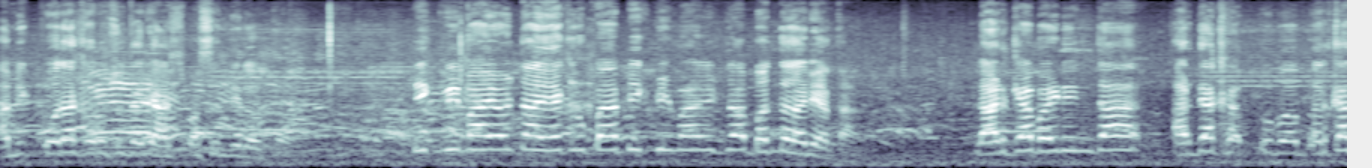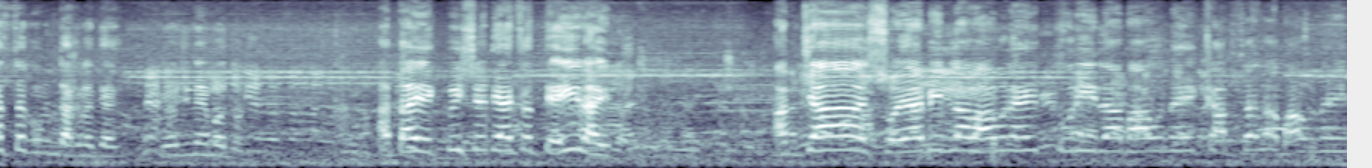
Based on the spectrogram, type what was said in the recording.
आम्ही कोरा करून सुद्धा हे आश्वासन दिलं होतं. पीक विमा योजना एक रुपया पीक विमा योजना बंद झाली आता. लाडक्या बहिणींचा अर्ध्या ख बरखास्त करून टाकलं त्या योजनेमधून. आता एकवीसशे द्यायचं तेही राहिलं. आमच्या सोयाबीनला भाव नाही तुरीला भाव नाही कापसाला भाव नाही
